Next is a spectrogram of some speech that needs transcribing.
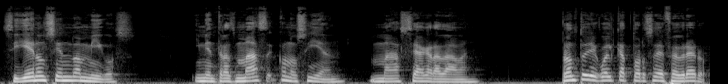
Siguieron siendo amigos, y mientras más se conocían, más se agradaban. Pronto llegó el 14 de febrero.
